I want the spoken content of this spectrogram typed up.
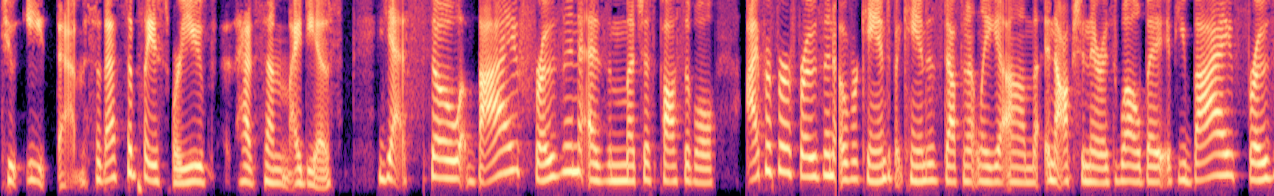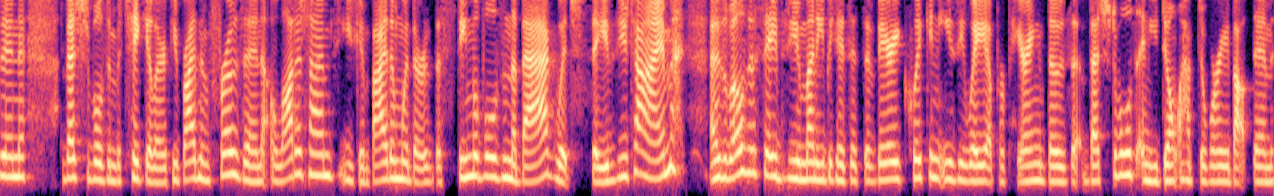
to eat them. So that's the place where you've had some ideas. Yes. So buy frozen as much as possible. I prefer frozen over canned, but canned is definitely um, an option there as well. But if you buy frozen vegetables in particular, if you buy them frozen, a lot of times you can buy them with the steamables in the bag, which saves you time as well as it saves you money because it's a very quick and easy way of preparing those vegetables and you don't have to worry about them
